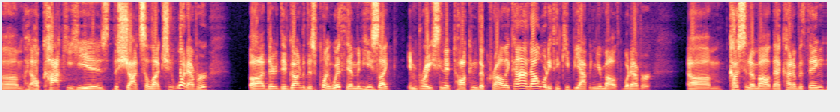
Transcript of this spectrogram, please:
Um, how cocky he is, the shot selection, whatever. Uh, they've gotten to this point with him, and he's like embracing it, talking to the crowd, like, ah, now what do you think? Keep yapping your mouth, whatever. Um, cussing him out, that kind of a thing.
